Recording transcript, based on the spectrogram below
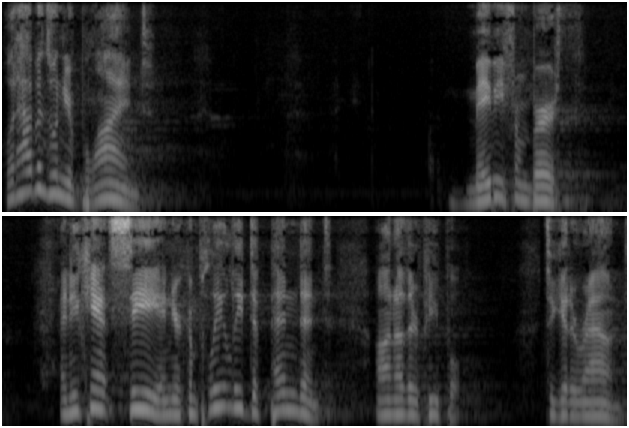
What happens when you're blind? maybe from birth, and you can't see, and you're completely dependent on other people to get around.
